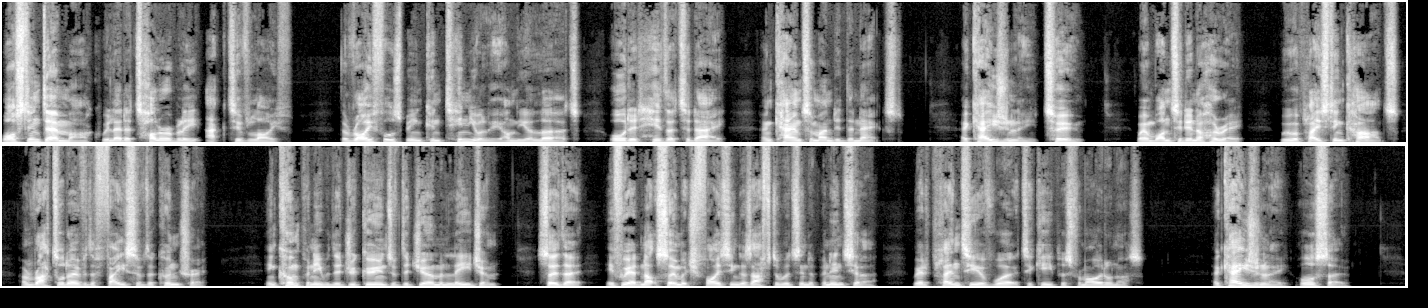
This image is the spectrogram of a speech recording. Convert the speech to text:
Whilst in Denmark, we led a tolerably active life, the rifles being continually on the alert, ordered hither today and countermanded the next. Occasionally, too, when wanted in a hurry, we were placed in carts and rattled over the face of the country, in company with the dragoons of the German Legion, so that if we had not so much fighting as afterwards in the peninsula, we had plenty of work to keep us from idleness. Occasionally, also,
